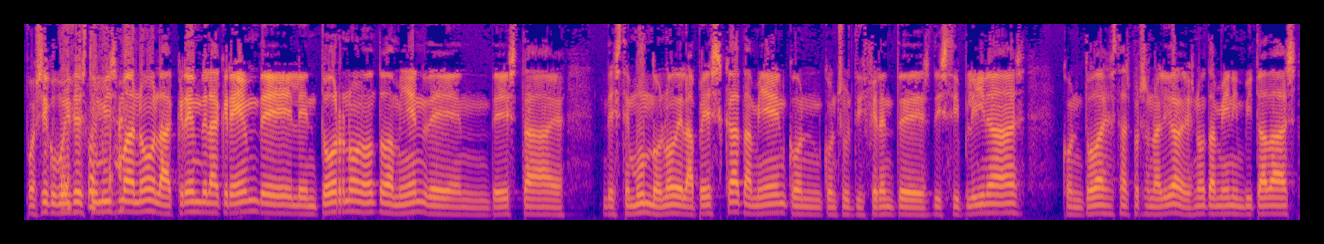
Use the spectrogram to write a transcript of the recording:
pues sí, como dices tú misma, ¿no? La creme de la creme del entorno, ¿no? También de, de esta de este mundo, ¿no? De la pesca también con, con sus diferentes disciplinas, con todas estas personalidades, ¿no? También invitadas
